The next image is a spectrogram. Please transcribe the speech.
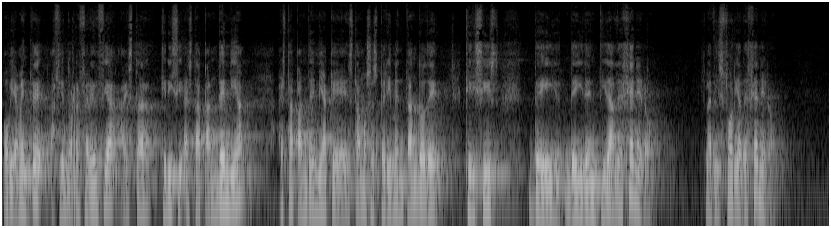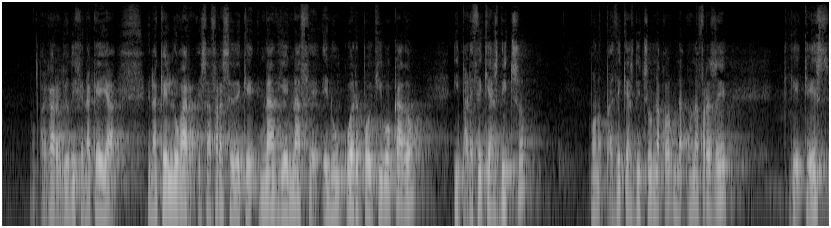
obviamente haciendo referencia a esta crisis, a esta pandemia, a esta pandemia que estamos experimentando de crisis de, de identidad de génro la disforia de género. Pues claro, yo dije en, aquella, en aquel lugar esa frase de que nadie nace en un cuerpo equivocado y parece que has dicho, bueno, parece que has dicho una, frase que, es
